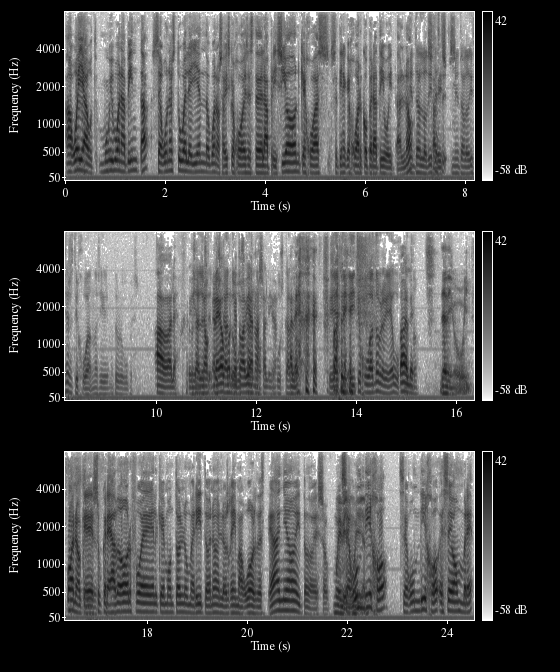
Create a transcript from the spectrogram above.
A Way Out, muy buena pinta. Según estuve leyendo, bueno, sabéis que juego es este de la prisión, que juegas, se tiene que jugar cooperativo y tal, ¿no? Mientras, lo dices, estoy- mientras lo dices estoy jugando, así que no te preocupes. Ah, vale. O sea, no creo buscando, porque todavía no ha salido. buscando. Vale. He dicho jugando, pero quería buscando. Ya digo, uy. Bueno, que Sí, su es- creador fue el que montó el numerito, ¿no? En los Game Awards de este año y todo eso. Muy bien, según muy bien. dijo, según dijo ese hombre,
